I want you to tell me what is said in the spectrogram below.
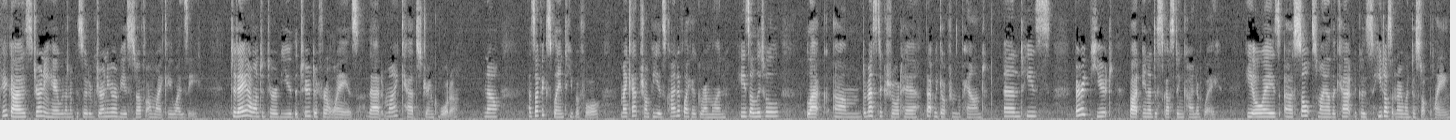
Hey guys, Joni here with an episode of Joni Reviews Stuff on YKYZ. Today I wanted to review the two different ways that my cats drink water. Now, as I've explained to you before, my cat Chompy is kind of like a gremlin. He's a little black um, domestic short hair that we got from the pound, and he's very cute but in a disgusting kind of way. He always assaults my other cat because he doesn't know when to stop playing.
